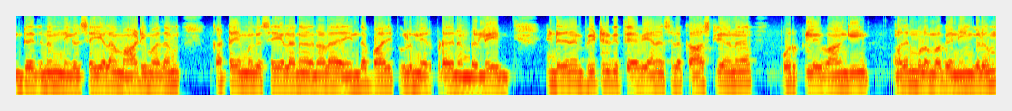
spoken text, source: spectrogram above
இன்றைய தினம் நீங்கள் செய்யலாம். ஆடி மாதம் கட்டாயமாக செய்யலாங்க. அதனால எந்த பாதிப்புகளும் ஏற்படாது நண்பர்களே. இன்றைய தினம் வீட்டிற்கு தேவையான சில காஸ்ட்லியான பொருட்களை வாங்கி அதன் மூலமாக நீங்களும்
